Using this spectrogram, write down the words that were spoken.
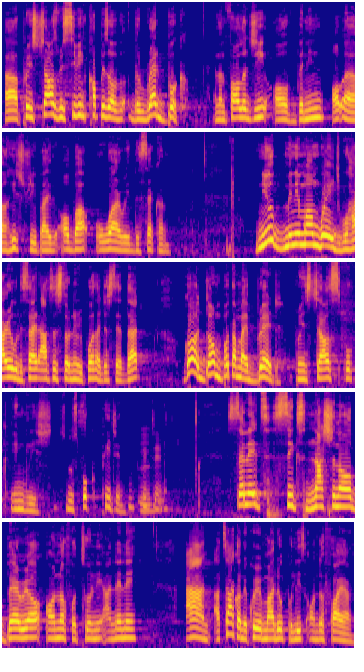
Uh, Prince Charles receiving copies of the Red Book, an anthology of Benin uh, history by the Oba Ewuare II. New minimum wage, Buhari will decide after studying report. I just said that. God, don't butter my bread. Prince Charles spoke English. No, spoke pidgin. Fitting. Senate seeks national burial honor for Tony Anenih. And attack on the Mado police under fire.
